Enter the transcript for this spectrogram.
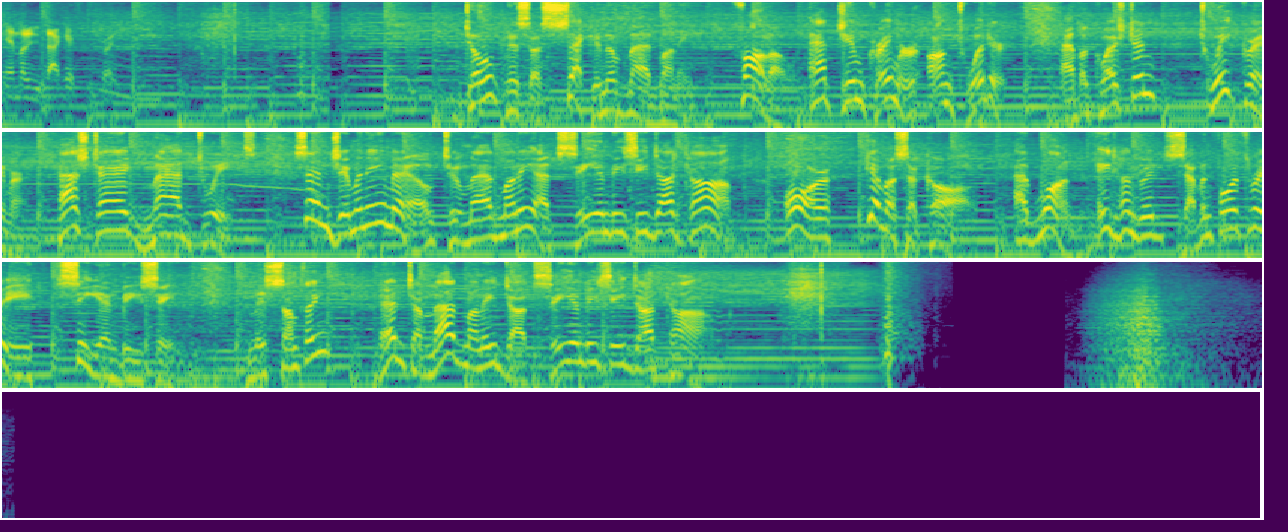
And I'm going to be back after the break. Don't miss a second of Mad Money. Follow at Jim Cramer on Twitter. Have a question? Tweet Cramer. Hashtag mad tweets. Send Jim an email to madmoney at cnbc.com or give us a call at 1 800 743 CNBC. Miss something? Head to madmoney.cnbc.com.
